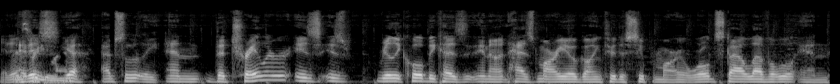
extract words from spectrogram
It It is, yeah, absolutely. And the trailer is is really cool because you know it has Mario going through the Super Mario World style level, and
